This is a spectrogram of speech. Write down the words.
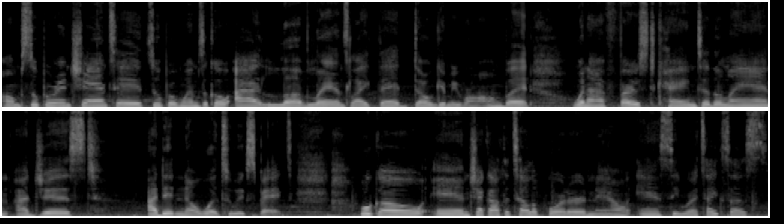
um, super enchanted, super whimsical. I love lands like that, don't get me wrong. But when I first came to the land, I just, I didn't know what to expect. We'll go and check out the teleporter now and see where it takes us.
